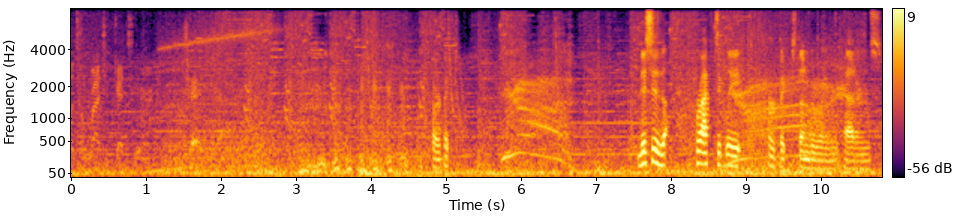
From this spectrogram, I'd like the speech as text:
Until Ratchet gets here. Perfect. This is practically perfect Thunderwing patterns.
